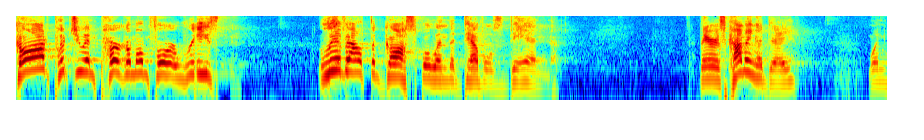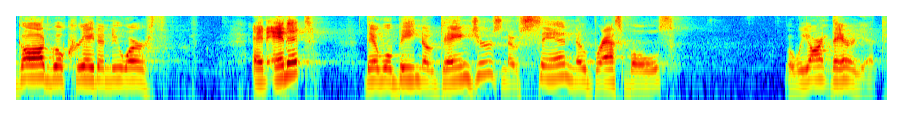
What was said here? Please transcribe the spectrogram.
God put you in Pergamum for a reason. Live out the gospel in the devil's den. There is coming a day when God will create a new earth, and in it there will be no dangers, no sin, no brass bowls. But we aren't there yet.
